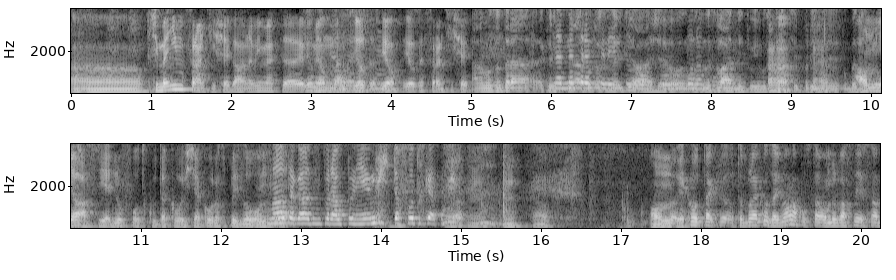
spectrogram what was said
Uh, příjmením František, ale nevím, jak, jak Josef, měl jméno. Josef. Jo, Josef František. Ale moc ho teda Kristina to dost zhejtila, že ho moc nezvládli, tu ilustraci, protože vůbec... A on měl asi jednu fotku takovou ještě jako rozplizlou. On No, tak ale to vypadá úplně než ta fotka. tak. Jo. Jo. On jako tak, to byla jako zajímavá postava, on byl vlastně snad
